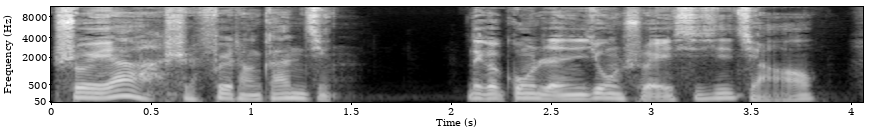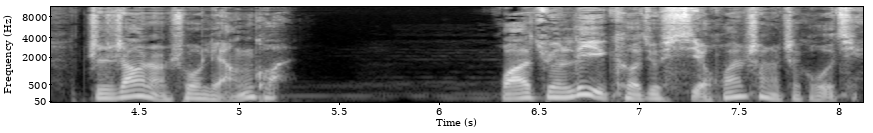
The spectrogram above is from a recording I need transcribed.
水呀是非常干净。那个工人用水洗洗脚，只嚷嚷说凉快。华军立刻就喜欢上了这口井，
